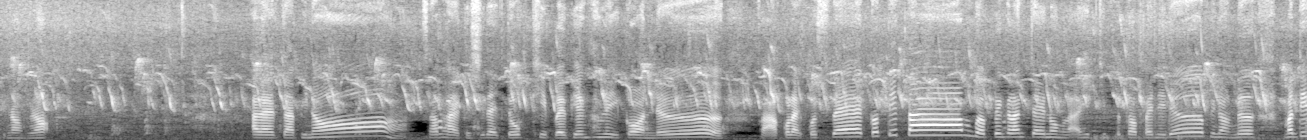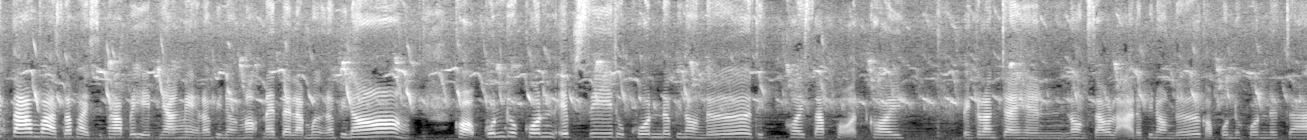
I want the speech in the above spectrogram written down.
พี่น้องพี่น้อง อะไรจ้ะพี่น้องสบายก็สิได้จบคลิปไปเพียงเท่านี้ก่อนเด้อ ฝากกดไลค์กดแชร์กดติดตามเพื่อเป็นกำลังใจน้องหลายให้คลิปต่อไปในเด้อพี่น้องเด้อ มาติดตามว่าสบายสิพาไปเฮ็ดยังแหน่แล้วพี่น้องเนาะในแต่ละมื้อนะพี่น้อง ขอบคุณทุกคน FC ทุกคนเด้อพี่น้องเด้อที่คอยซัพพอร์ตคอย เป็นกำลังใจให้น้องสาวหลาเด้อพี่น้องเด้อขอบคุณทุกคนเด้อจ้า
